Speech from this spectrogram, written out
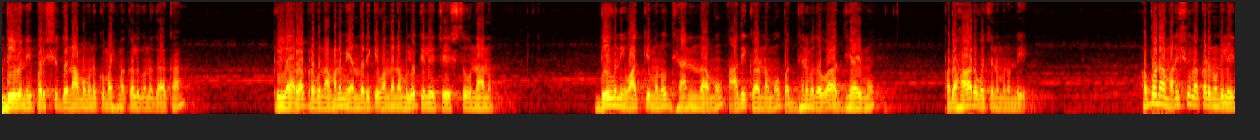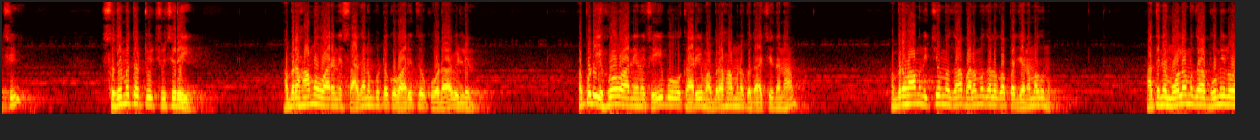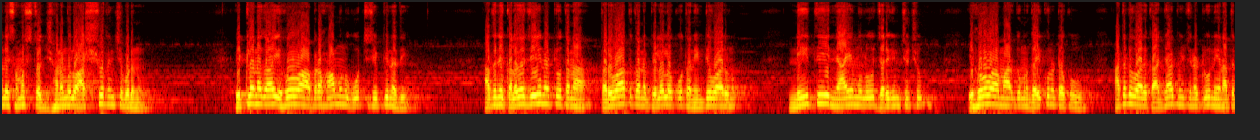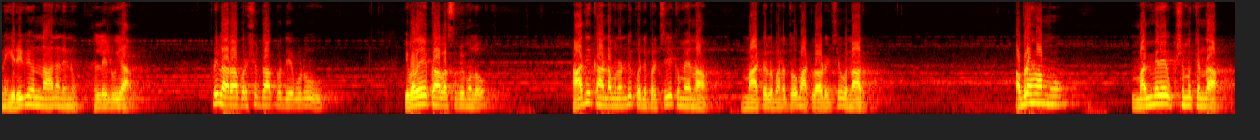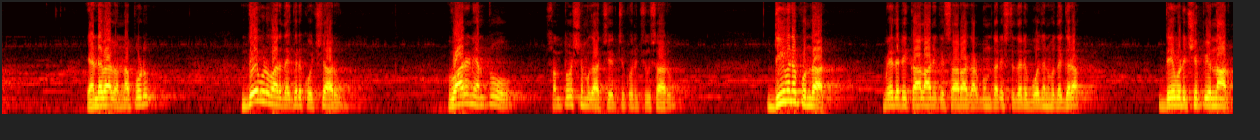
దేవుని పరిశుద్ధ నామమునకు మహిమ కలుగునుగాక. ప్రిలారా ప్రభు నామన మీ అందరికీ వందనములు తెలియచేస్తూ ఉన్నాను. దేవుని వాక్యమును ధ్యానిందాము. ఆది కారణము పద్దెనిమిదవ అధ్యాయము పదహారు వచనము నుండి. అప్పుడు ఆ మనుషులు అక్కడ నుండి లేచి సుధమ తట్టు చూచిరి. అబ్రహాము వారిని సాగనంపుటకు వారితో కూడా వెళ్ళాను. అప్పుడు యహోవా నేను చేయబో కార్యం అబ్రహామునకు దాచేదనా? అబ్రహాము నిత్యముగా బలము గల గొప్ప జనమగును. అతని మూలముగా భూమిలోని సమస్త జనములు ఆశ్వరించబడును ఇట్లనగా యహోవా అబ్రహామును గూర్చి చెప్పినది అతని కలగజేయనట్లు తన తరువాత తన పిల్లలకు తన ఇంటివారును నీతి న్యాయములు జరిగించుచు యహోవా మార్గమును గైకొనుటకు అతడు వారికి ఆజ్ఞాపించినట్లు నేను అతని ఎరిగి ఉన్నాను నేను హల్లెలుయా. ప్రిలారా పరిశుద్ధాత్మ దేవుడు ఈ ఉదయకాల సమయంలో ఆది కాండము నుండి కొన్ని ప్రత్యేకమైన మాటలు మనతో మాట్లాడుచు ఉన్నారు. అబ్రహాము మమ్మిరే వృక్షము కింద ఎండవేళ ఉన్నప్పుడు దేవుడు వారి దగ్గరకు వచ్చారు. వారిని ఎంతో సంతోషముగా చేర్చుకొని చూశారు. దీవెన పొందారు. మీదటి కాలానికి సారా గర్భం ధరిస్తుందని భోజనము దగ్గర దేవుడు చెప్పి ఉన్నారు.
